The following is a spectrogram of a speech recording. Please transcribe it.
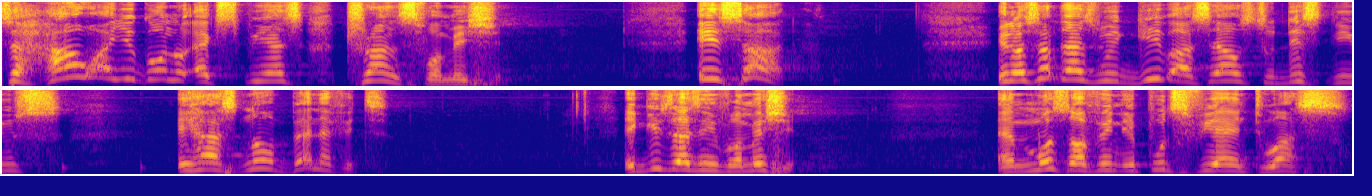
So, how are you going to experience transformation? It's hard. You know, sometimes we give ourselves to this news, it has no benefit. It gives us information. And most often it puts fear into us.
